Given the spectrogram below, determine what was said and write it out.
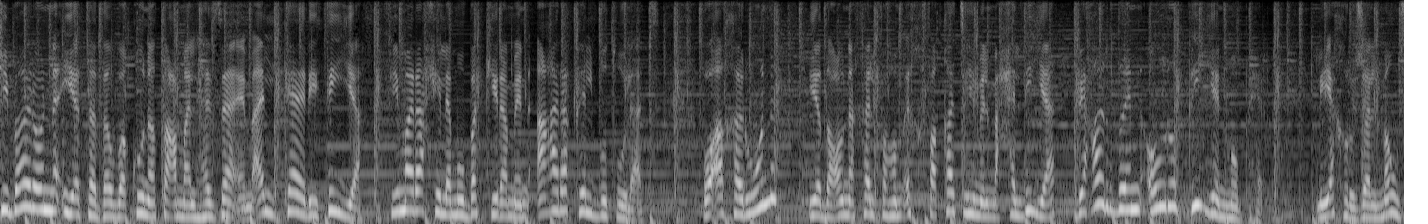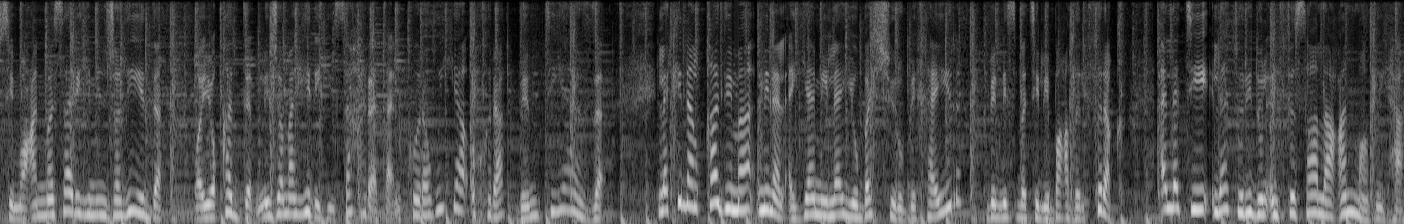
كبار يتذوقون طعم الهزائم الكارثية في مراحل مبكرة من أعرق البطولات. وآخرون يضعون خلفهم إخفاقاتهم المحلية بعرض أوروبي مبهر ليخرج الموسم عن مساره من جديد ويقدم لجماهيره سهرة كروية أخرى بامتياز. لكن القادم من الأيام لا يبشر بخير بالنسبة لبعض الفرق التي لا تريد الانفصال عن ماضيها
